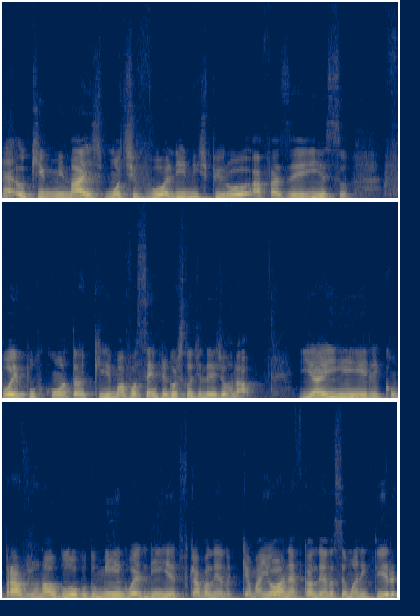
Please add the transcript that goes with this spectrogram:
É, o que me mais motivou ali, me inspirou a fazer isso, foi por conta que meu avô sempre gostou de ler jornal. E aí ele comprava o jornal Globo domingo, aí ficava lendo, que é maior, né? Ficava lendo a semana inteira.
